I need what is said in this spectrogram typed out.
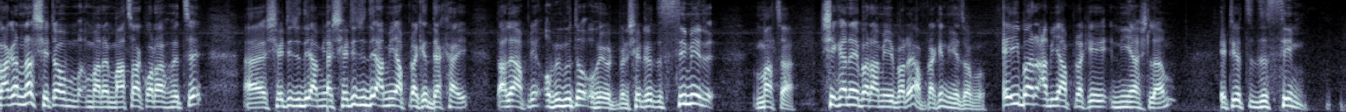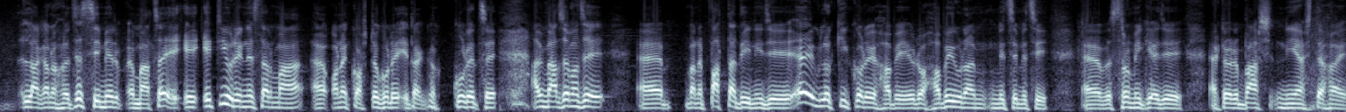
বাগান না, সেটাও মানে মাচা করা হয়েছে। সেটি যদি আমি, সেটি যদি আমি আপনাকে দেখাই, তাহলে আপনি অভিভূত হয়ে উঠবেন। সেটি হচ্ছে সিমের মাচা। সেখানে এবার আমি এবারে আপনাকে নিয়ে যাব। এইবার আমি আপনাকে নিয়ে আসলাম, এটি হচ্ছে যে সিম লাগানো হয়েছে, সিমের মাচা। এটিও রেনেসার মা অনেক কষ্ট করে এটা করেছে। আমি মাঝে মাঝে মানে পাত্তা দিইনি যে "এ, এগুলো কি করে হবে? ওরা হবেই ওরা মিছিমিছি আহ, শ্রমিকে যে একটা বাঁশ নিয়ে আসতে হয়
